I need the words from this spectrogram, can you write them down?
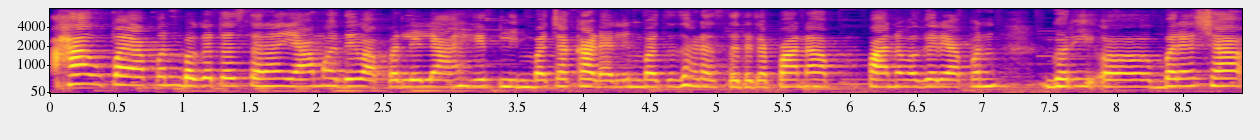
हा उपाय आपण बघत असताना यामध्ये वापरलेल्या आहेत. लिंबाच्या काड्या लिंबाचं झाड असतं त्याच्या पाना पानं वगैरे आपण घरी बऱ्याचशा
